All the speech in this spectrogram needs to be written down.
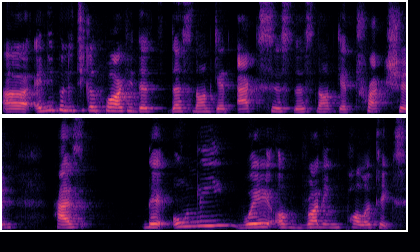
uh, any political party that does not get access, does not get traction, has the only way of running politics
